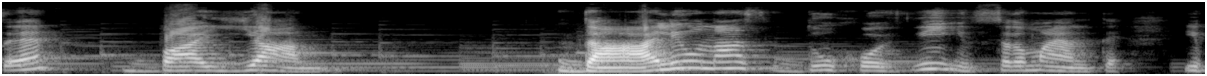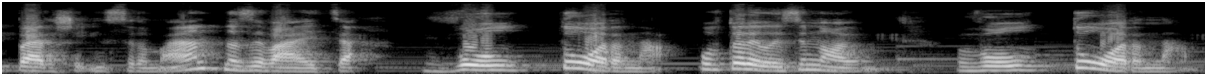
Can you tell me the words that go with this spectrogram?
Це баян. Далі у нас духові інструменти. І перший інструмент називається волторна. Повторили зі мною. Волторна.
